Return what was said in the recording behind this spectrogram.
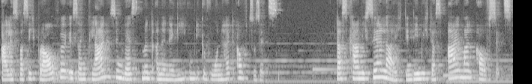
Alles, was ich brauche, ist ein kleines Investment an Energie, um die Gewohnheit aufzusetzen. Das kann ich sehr leicht, indem ich das einmal aufsetze.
